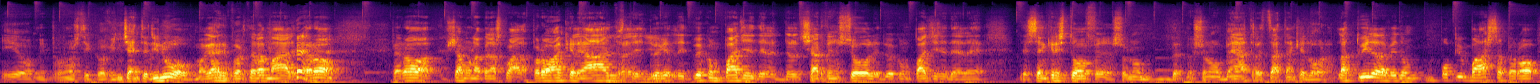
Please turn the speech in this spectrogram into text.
io mi pronostico vincente di nuovo, magari porterà male, però, però siamo una bella squadra, però anche le altre, le due, le due compagini del, del Charvenceau, le due compagini del, del Saint Christophe sono, sono ben attrezzate anche loro. La Tuile la vedo un po' più bassa, però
